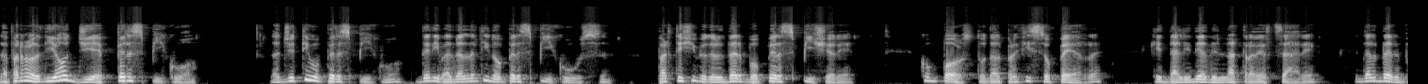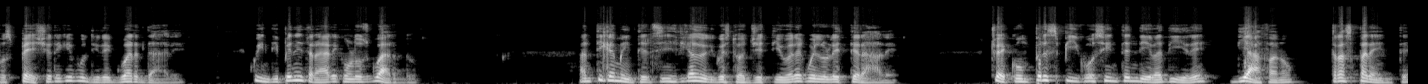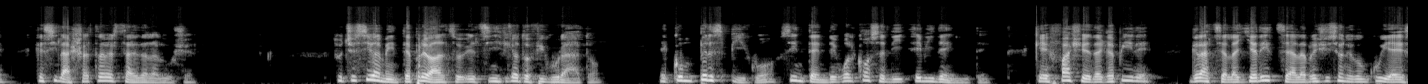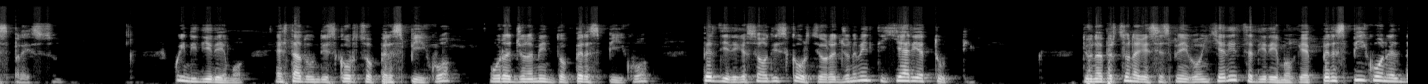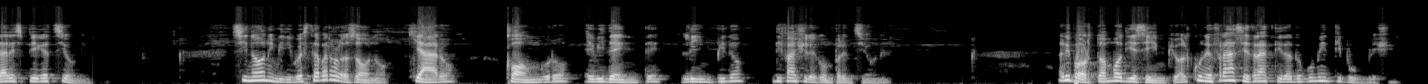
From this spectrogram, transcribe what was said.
La parola di oggi è perspicuo. L'aggettivo perspicuo deriva dal latino perspicuus, participio del verbo perspicere, composto dal prefisso per, che dà l'idea dell'attraversare, e dal verbo specere, che vuol dire guardare, quindi penetrare con lo sguardo. Anticamente il significato di questo aggettivo era quello letterale, cioè con perspicuo si intendeva dire diafano, trasparente, che si lascia attraversare dalla luce. Successivamente è prevalso il significato figurato e con perspicuo si intende qualcosa di evidente, che è facile da capire grazie alla chiarezza e alla precisione con cui è espresso. Quindi diremo è stato un discorso perspicuo, un ragionamento perspicuo, per dire che sono discorsi o ragionamenti chiari a tutti. Di una persona che si esprime con chiarezza diremo che è perspicuo nel dare spiegazioni. Sinonimi di questa parola sono chiaro, congruo, evidente, limpido, di facile comprensione. Riporto a mo' di esempio alcune frasi tratti da documenti pubblici.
